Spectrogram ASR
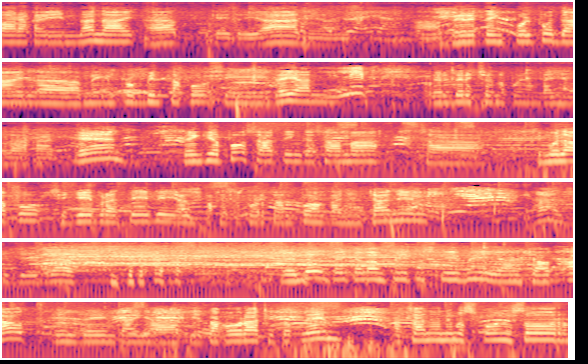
para kay Nanay at kay Dayan. Yan. Ah, very thankful po dahil ah, may improvement na po si Dayan. Dire-diretso na po yung kanyang lakad. And thank you po sa ating kasama sa simula po si J. Brad TV. Yan, pakisuportan po ang kanyang channel. Yan, si J. And then kay Kalampitos TV, yan, shout out. And then kay ah, Tita Cora, Tito Claim. At sa anonymous sponsor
